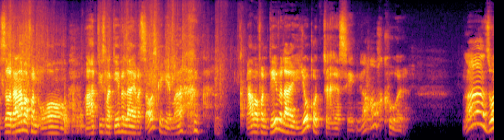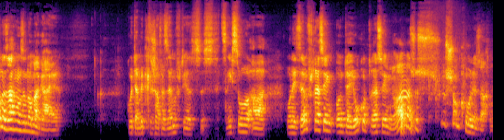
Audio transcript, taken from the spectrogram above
So, dann haben wir von, oh, hat diesmal Develei was ausgegeben, ha? Dann haben wir von Develei Joghurt-Dressing. Ja, auch cool. Na, so eine Sachen sind doch mal geil. Gut, der mittelscharfe Senf, das ist jetzt nicht so, aber Honig-Senf-Dressing und der Joghurt-Dressing, ja, das ist, ist, schon coole Sachen.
